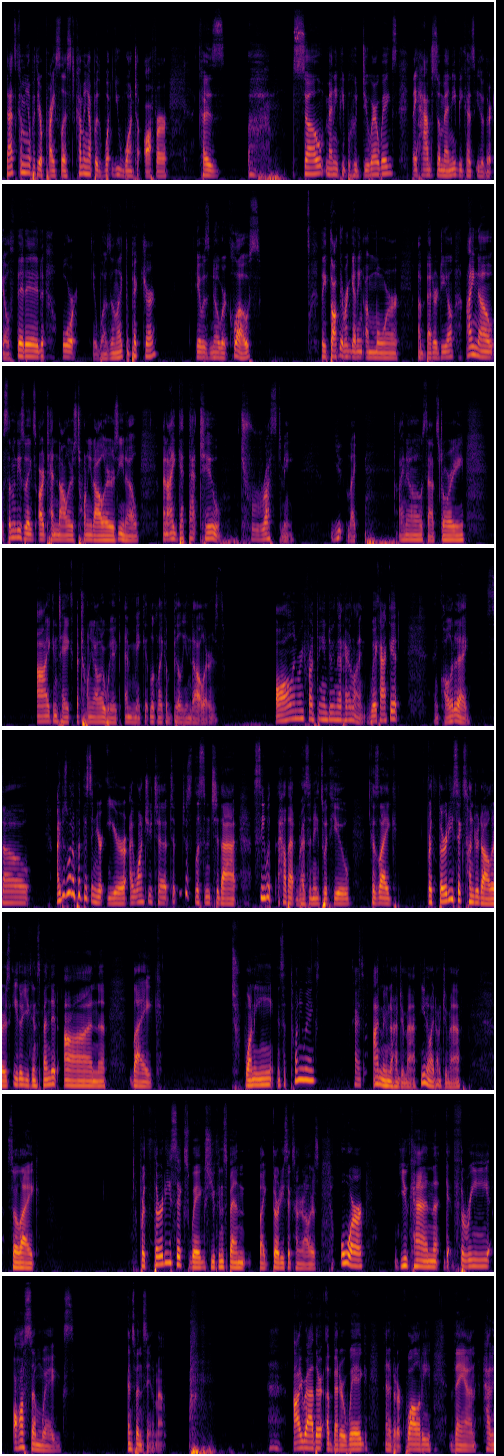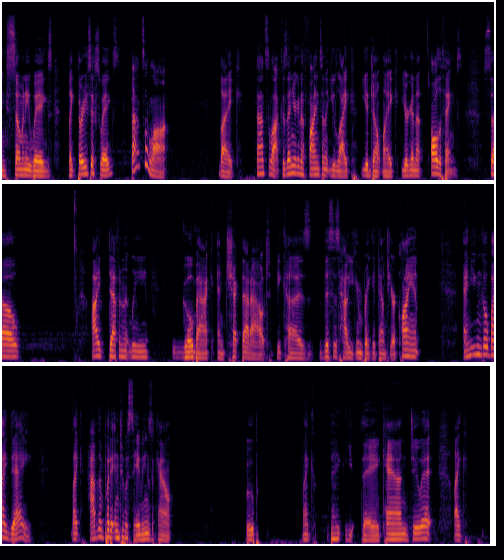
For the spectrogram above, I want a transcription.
that's coming up with your price list coming up with what you want to offer because so many people who do wear wigs they have so many because either they're ill fitted or it wasn't like the picture it was nowhere close they thought they were getting a more a better deal. I know some of these wigs are $10, $20, you know, and I get that too. Trust me. You like I know, sad story. I can take a $20 wig and make it look like a billion dollars. All in refronting and doing that hairline. Wig hack it and call it a day. So I just want to put this in your ear. I want you to to just listen to that, see what how that resonates with you cuz like for $3600 either you can spend it on like 20 is it 20 wigs? Guys, I don't even know how to do math. You know I don't do math. So like for 36 wigs you can spend like $3600 or you can get 3 awesome wigs and spend the same amount. I rather a better wig and a better quality than having so many wigs like 36 wigs, that's a lot. Like, that's a lot because then you're going to find something that you like, you don't like, you're going to, all the things. So I definitely go back and check that out because this is how you can break it down to your client and you can go by day. Like, have them put it into a savings account. Boop. Like, they they can do it. Like,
